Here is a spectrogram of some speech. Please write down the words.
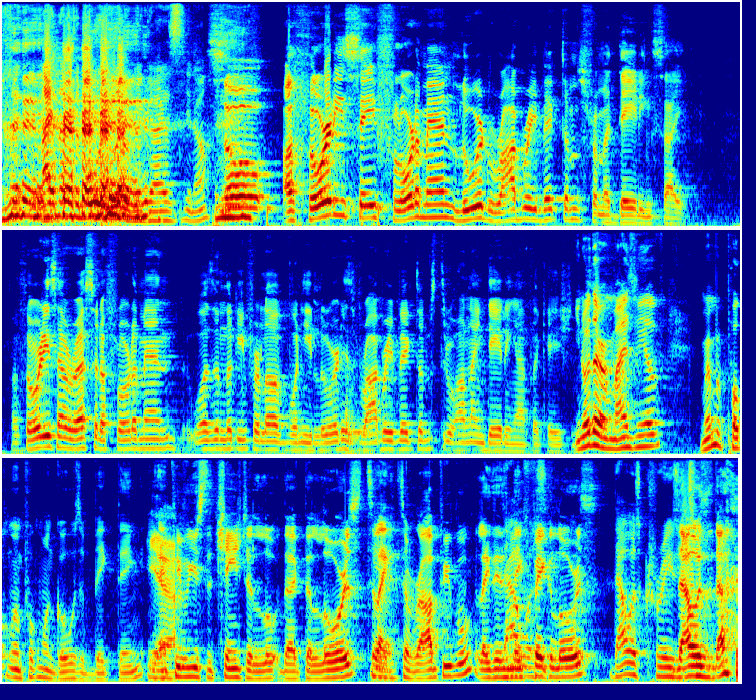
lighten up the mood a little bit, guys. You know. So authorities say Florida man lured robbery victims from a dating site. Authorities have arrested a Florida man who wasn't looking for love when he lured his robbery victims through online dating applications. you know what that reminds me of? Remember Pokemon? Pokemon Go was a big thing. Yeah. And people used to change the lo- like the lures to Yeah. like to rob people. Like they make was- fake lures. That was crazy. That too. was that.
